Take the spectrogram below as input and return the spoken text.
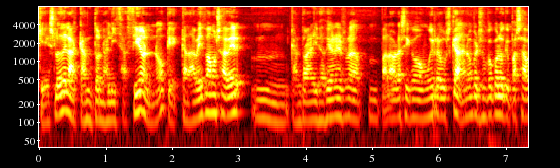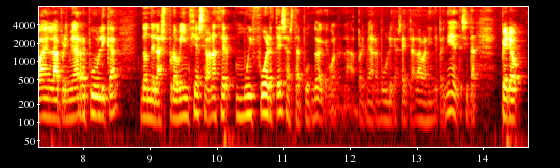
que es lo de la cantonalización, ¿no? Que cada vez vamos a ver, mmm, cantonalización es una palabra así como muy rebuscada, ¿no? Pero es un poco lo que pasaba en la Primera República, donde las provincias se van a hacer muy fuertes hasta el punto de que, bueno, en la Primera República se declaraban independientes y tal. Pero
